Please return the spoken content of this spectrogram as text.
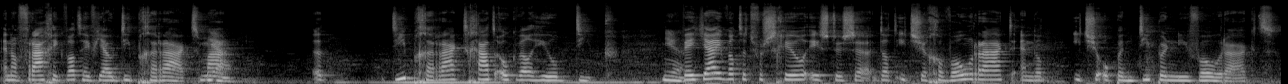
En dan vraag ik, wat heeft jou diep geraakt? Maar het diep geraakt gaat ook wel heel diep. Ja. Weet jij wat het verschil is tussen dat iets je gewoon raakt en dat iets je op een dieper niveau raakt?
